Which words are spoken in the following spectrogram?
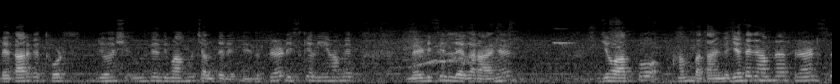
बेकार के थॉट्स जो है, उनके दिमाग में चलते रहते हैं। तो फ्रेंड इसके लिए हम एक मेडिसिन लेकर आए हैं, जो आपको हम बताएँगे। जैसे कि हमने फ्रेंड्स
